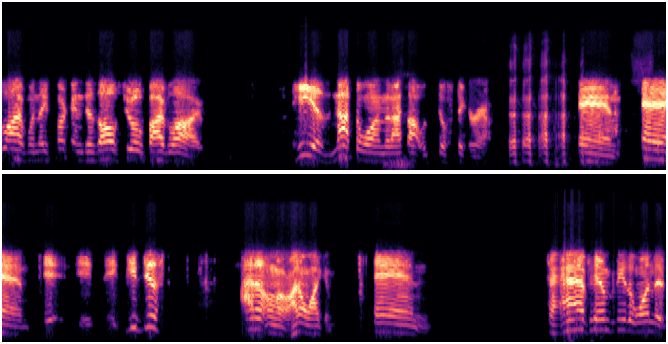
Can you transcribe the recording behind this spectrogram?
Live when they fucking dissolved 205 Live, he is not the one that I thought would still stick around. And and it, it, it you just, I don't know. I don't like him. And to have him be the one that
